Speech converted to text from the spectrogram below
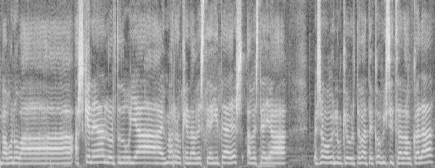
Ba, bueno, ba, askenean lortu dugu ja emarroken abestia egitea, ez? Abestia ja, esango genuke urte bateko bizitza daukala,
